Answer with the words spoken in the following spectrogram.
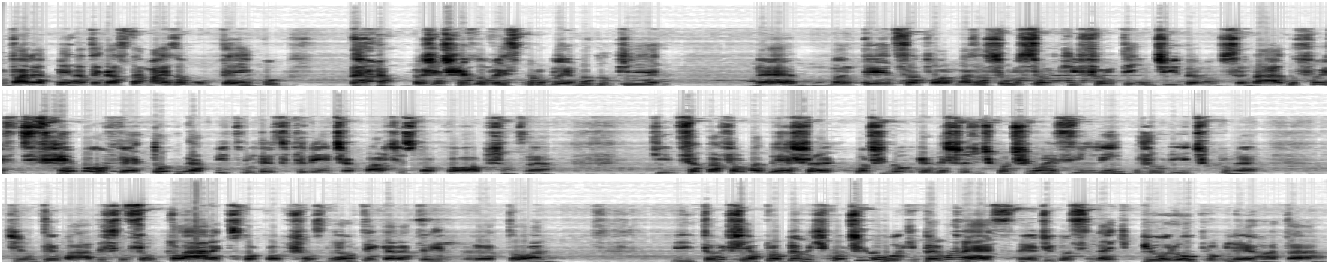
vale a pena até gastar mais algum tempo para a gente resolver esse problema do que né, manter dessa forma. Mas a solução que foi entendida no Senado foi remover todo o capítulo referente à parte de stock options, né, que de certa forma deixa, continua, deixa a gente continuar nesse limbo jurídico, né, de não ter uma definição clara que stock options não tem caráter remuneratório. Então, enfim, é um problema que continua, que permanece. Né? Eu digo assim, não é que piorou o problema, tá?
